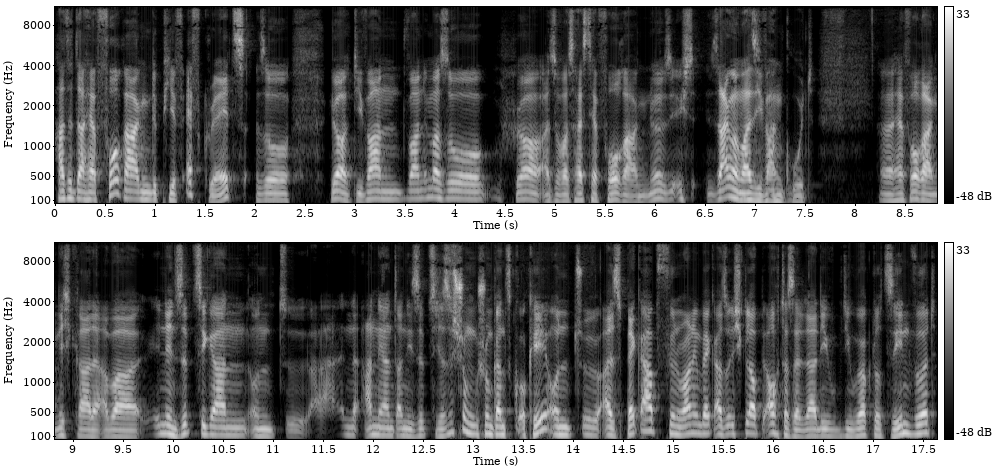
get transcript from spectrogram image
hatte da hervorragende PFF Grades. Also ja, die waren waren immer so, ja, also was heißt hervorragend? Ne? Ich, sagen wir mal, sie waren gut äh, hervorragend, nicht gerade, aber in den 70ern und äh, annähernd an die 70, das ist schon schon ganz okay und äh, als Backup für einen Running Back, also ich glaube auch, dass er da die die Workload sehen wird.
